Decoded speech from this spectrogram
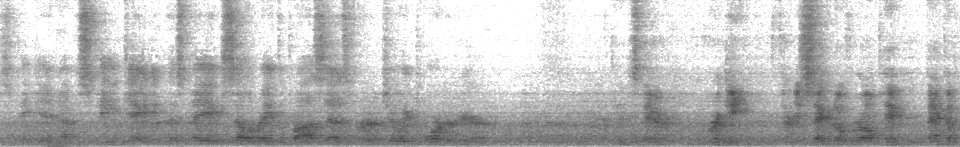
Speaking of speed dating, this may accelerate the process for Joey Porter here. It's there rookie, 32nd overall pick, backup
